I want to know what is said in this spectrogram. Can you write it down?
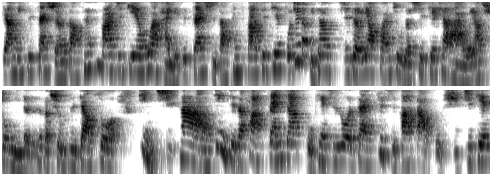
阳明是三十二到三十八之间，万海也是三十到三十八之间。我觉得比较值得要关注的是接下来我要说明的这个数字叫做净值。那净值的话，三家普遍是落在四十八到五十之间，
